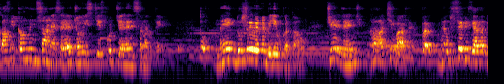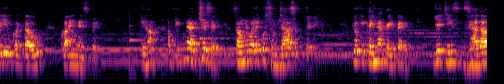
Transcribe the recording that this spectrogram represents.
काफ़ी कम इंसान ऐसे है जो इस चीज़ को चैलेंज समझते हैं। तो मैं एक दूसरे वे में बिलीव करता हूँ। चैलेंज हाँ अच्छी बात है, पर मैं उससे भी ज़्यादा बिलीव करता हूँ काइंडनेस पे, कि हाँ अब कितने अच्छे से सामने वाले को समझा सकते हैं। क्योंकि कहीं ना कहीं पे ये चीज़ ज़्यादा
